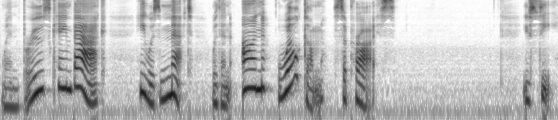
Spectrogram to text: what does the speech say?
When Bruce came back, he was met with an unwelcome surprise. You see,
